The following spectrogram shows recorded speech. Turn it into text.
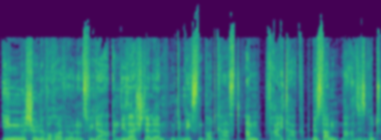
Ihnen eine schöne Woche. Wir hören uns wieder an dieser Stelle mit dem nächsten Podcast am Freitag. Bis dann, machen Sie es gut.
